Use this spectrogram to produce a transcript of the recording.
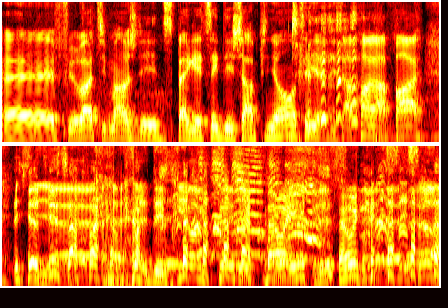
euh, Furat, il mange des, du spaghetti avec des champignons. Tu sais, il y a des affaires à faire. Il y a Puis, des affaires à Des priorités. Ben oui, ben oui. C'est ça.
